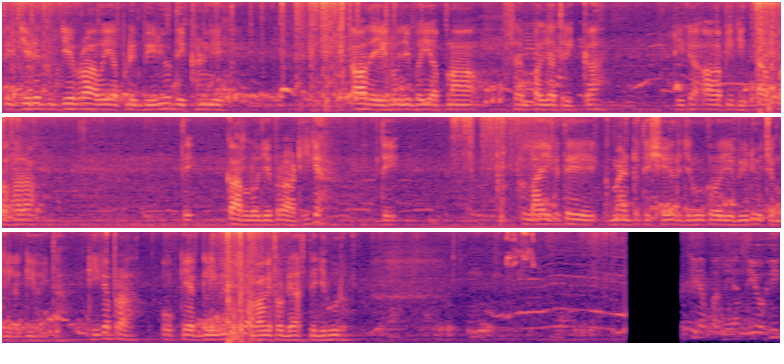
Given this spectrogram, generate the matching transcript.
ਤੇ ਜਿਹੜੇ ਦੂਜੇ ਭਰਾ ਬਈ ਆਪਣੀ ਵੀਡੀਓ ਦੇਖਣਗੇ, ਤੇ ਆਹ ਦੇਖ ਲਓ ਜੀ ਬਈ ਆਪਣਾ ਸਿੰਪਲ ਜਿਹਾ ਤਰੀਕਾ। ਠੀਕ ਹੈ ਆਪ ਹੀ ਕੀਤਾ ਆਪਾਂ ਸਾਰਾ। ਤੇ ਕਰ ਲਓ ਜੇ ਭਰਾ, ਠੀਕ ਹੈ ਤੇ ਲਾਈਕ ਤੇ ਕਮੈਂਟ ਤੇ ਸ਼ੇਅਰ ਜਰੂਰ ਕਰੋ, ਜੇ ਵੀਡੀਓ ਚੰਗੀ ਲੱਗੀ ਹੋਈ ਤਾਂ। ਠੀਕ ਹੈ ਭਰਾ? ਓਕੇ ਅਗਲੀ ਵੀਡੀਓ ਲਿਆਵਾਂਗੇ ਤੁਹਾਡੇ ਵਾਸਤੇ ਜਰੂਰ। ਆਪਾਂ ਲੈ ਆਂਦੀ ਉਹੀ।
